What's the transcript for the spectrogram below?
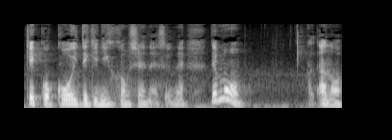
結構好意的に行くかもしれないですよね。でも、あの、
